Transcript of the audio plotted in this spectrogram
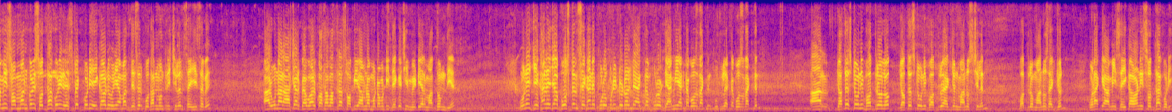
আমি সম্মান করি, শ্রদ্ধা করি রেসপেক্ট করি, এই কারণে উনি আমার দেশের প্রধানমন্ত্রী ছিলেন সেই হিসেবে। আর ওনার আচার, ব্যবহার, কথাবার্তা সবই আমরা মোটামুটি দেখেছি মিডিয়ার মাধ্যম দিয়ে। উনি যেখানে যা বসতেন সেখানে পুরোপুরি টোটালটা একদম পুরো ড্যামি একটা বসে থাকতেন, পুতুলে একটা বসে থাকতেন। আর যথেষ্ট উনি ভদ্রলোক, যথেষ্ট উনি ভদ্র একজন মানুষ ছিলেন, ভদ্র মানুষ একজন। ওনাকে আমি সেই কারণেই শ্রদ্ধা করি।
